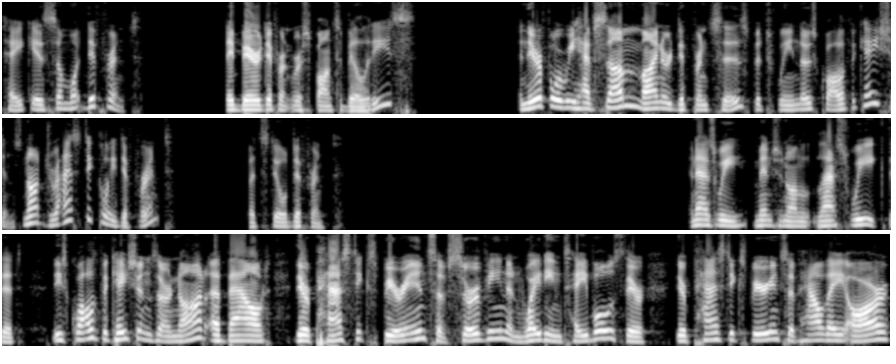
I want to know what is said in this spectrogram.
take is somewhat different. They bear different responsibilities. And therefore, we have some minor differences between those qualifications. Not drastically different, but still different. And as we mentioned on last week, that these qualifications are not about their past experience of serving and waiting tables, their, their past experience of how they are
